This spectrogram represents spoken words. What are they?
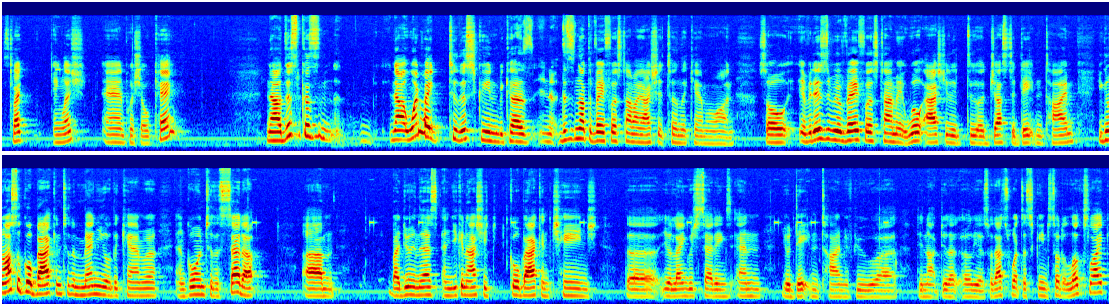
select English, and push OK. Now, this because now I went right to this screen because you know, this is not the very first time I actually turn the camera on. So if it is your very first time, it will ask you to, to adjust the date and time. You can also go back into the menu of the camera and go into the setup um, by doing this, and you can actually go back and change the, your language settings and your date and time if you uh, did not do that earlier. So that's what the screen sort of looks like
